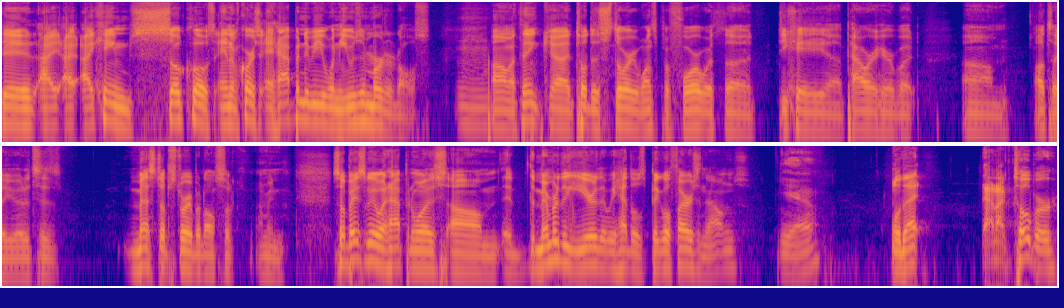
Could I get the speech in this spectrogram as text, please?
dude, I, I I came so close, and of course, it happened to be when he was in Murder Dolls. Um, I think uh, I told this story once before with uh, DK uh, Power here, but um, I'll tell you, it's a messed up story, but also, I mean, so basically, what happened was, um, it- remember the year that we had those big old fires in the mountains? yeah. Well, that that October,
